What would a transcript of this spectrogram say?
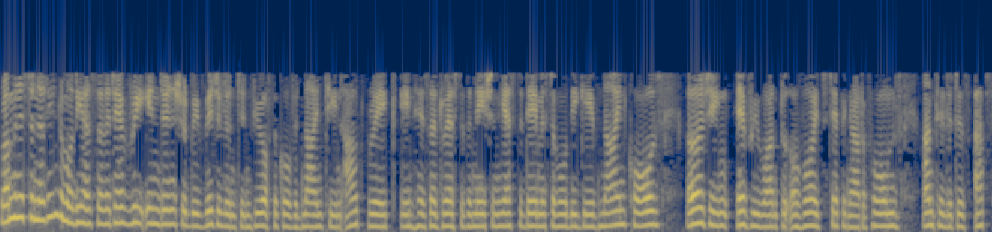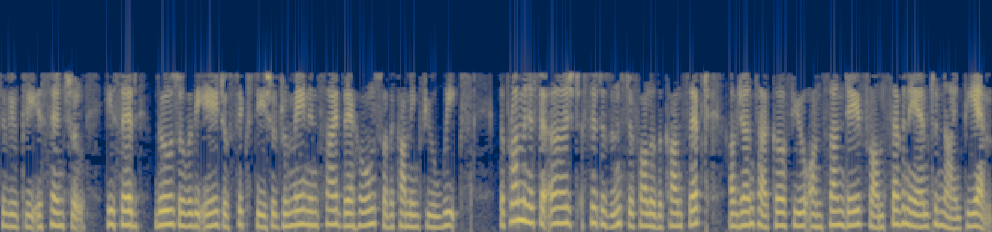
Prime Minister Narendra Modi has said that every Indian should be vigilant in view of the COVID-19 outbreak. In his address to the nation yesterday, Mr. Modi gave nine calls urging everyone to avoid stepping out of homes until it is absolutely essential. He said those over the age of 60 should remain inside their homes for the coming few weeks. The Prime Minister urged citizens to follow the concept of Janta curfew on Sunday from 7 a.m. to 9 p.m.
